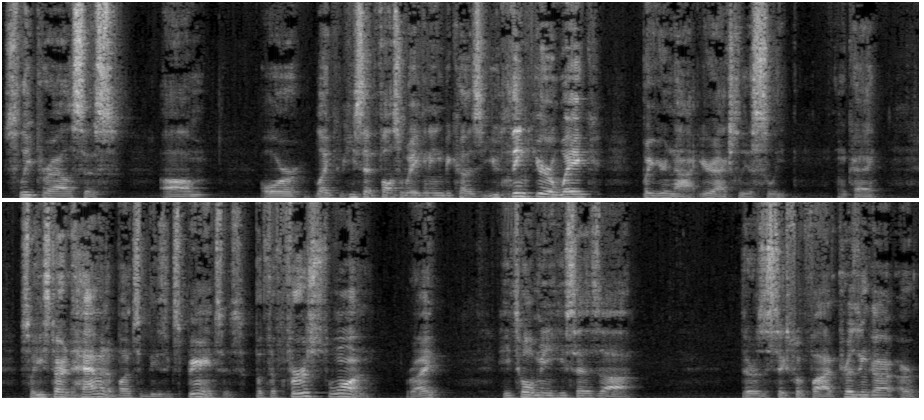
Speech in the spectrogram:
sleep paralysis, um, or like he said, false awakening, because you think you're awake, but you're not. You're actually asleep. Okay? So he started having a bunch of these experiences. But the first one, right? He told me, he says, uh, there was a six foot five prison guard, or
